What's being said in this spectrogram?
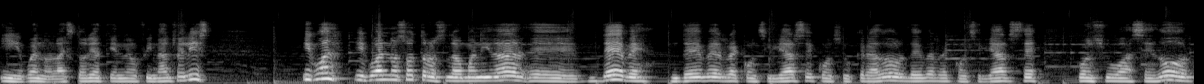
y bueno, la historia tiene un final feliz. Igual, igual nosotros, la humanidad eh, debe, debe reconciliarse con su creador, debe reconciliarse con su hacedor.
